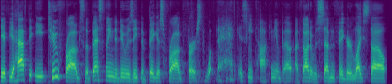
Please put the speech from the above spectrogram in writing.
if you have to eat two frogs, the best thing to do is eat the biggest frog first. What the heck is he talking about? I thought it was seven figure lifestyle,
